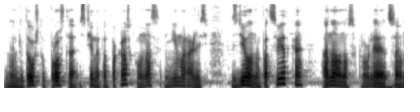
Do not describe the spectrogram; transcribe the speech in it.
для того, чтобы просто стены под покраску у нас не морались. Сделана подсветка, она у нас управляется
